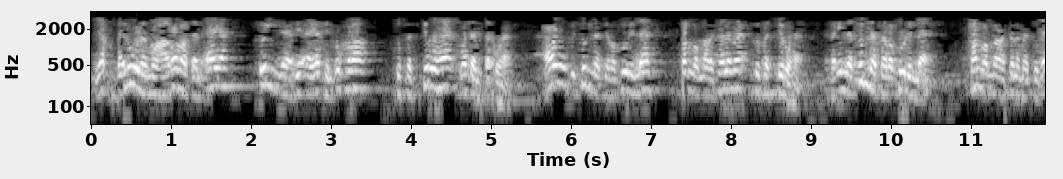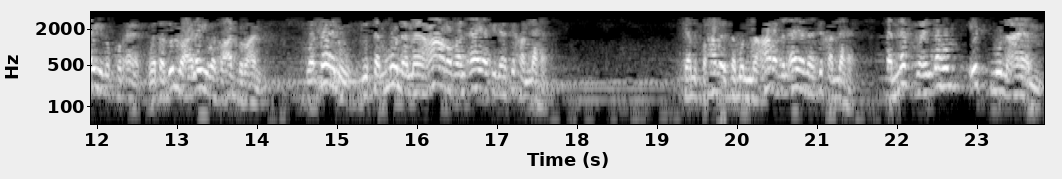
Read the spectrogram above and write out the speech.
يقبلون معارضة الآية إلا بآيات أخرى تفسرها وتنسخها أو بسنة رسول الله صلى الله عليه وسلم تفسرها فإن سنة رسول الله صلى الله عليه وسلم تبين القرآن وتدل عليه وتعبر عنه وكانوا يسمون ما عارض الآية ناسخا لها. كان الصحابة يسمون ما عارض الآية ناسخا لها. فالنسخ عندهم اسم عام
